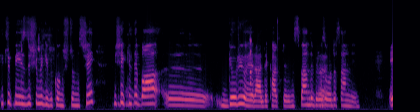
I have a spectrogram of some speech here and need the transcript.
küçük bir iz düşümü gibi konuştuğumuz şey bir şekilde bağ e, görüyor herhalde kalplerimiz. Ben de biraz evet. orada senleyim. E,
